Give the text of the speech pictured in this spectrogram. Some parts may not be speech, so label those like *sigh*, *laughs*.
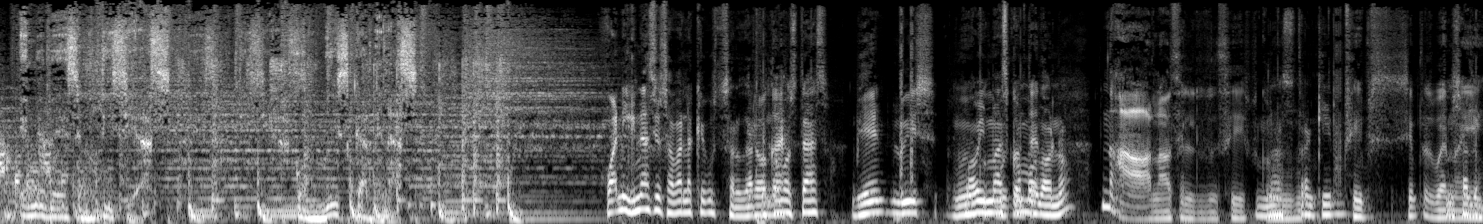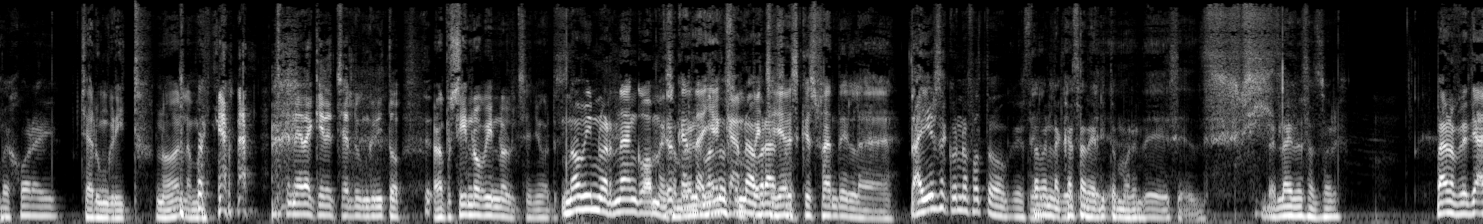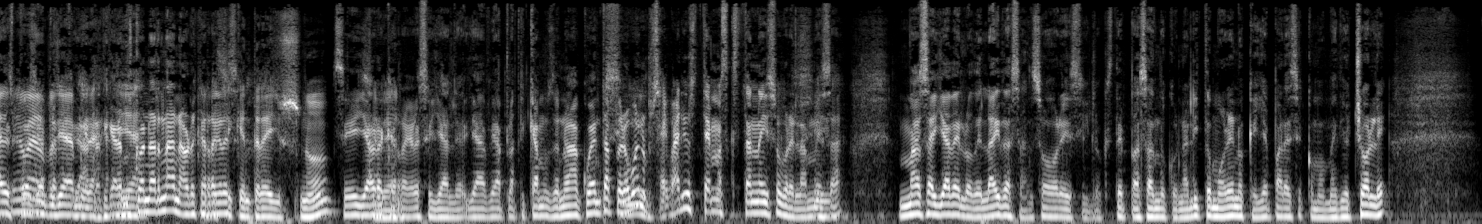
MBS Noticias con Luis Cárdenas. Juan Ignacio Zavala, qué gusto saludarte. ¿Cómo estás? Bien, Luis. Muy, Hoy más cómodo, ¿no? No, no, es el, sí, más tranquilo. Sí, pues, siempre es bueno ahí, mejor ahí. Echar un grito, ¿no? En la *laughs* mañana. *laughs* Genera quiere echarle un grito. Pero pues sí, no vino el señor. No vino Hernán Gómez, Creo que anda allá en Campeche, ya ves que es fan de la... Ayer sacó una foto que estaba en la casa de, Elito Moreno. De, de, de, de Sansores. Bueno, pues ya después bueno, pues ya, mira, con Hernán ahora que regrese. Así que entre ellos, ¿no? Sí, y ahora que regrese ya, ya, ya, platicamos de nueva cuenta. Pero bueno, pues hay varios temas que están ahí sobre la mesa. Más allá de lo de Laida Sansores y lo que esté pasando con Alito Moreno, que ya parece como medio chole.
